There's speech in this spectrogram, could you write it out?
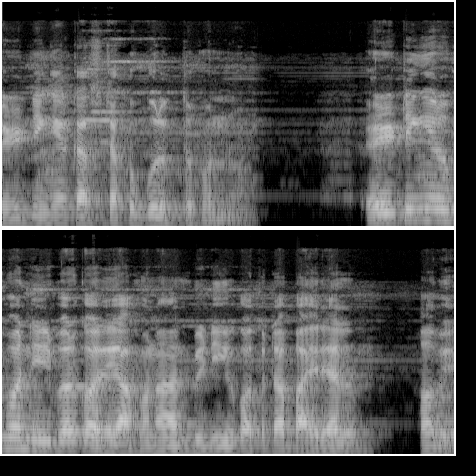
এডিটিংয়ের কাজটা খুব গুরুত্বপূর্ণ। এডিটিংয়ের উপর নির্ভর করে আপনার ভিডিও কতটা ভাইরাল হবে।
